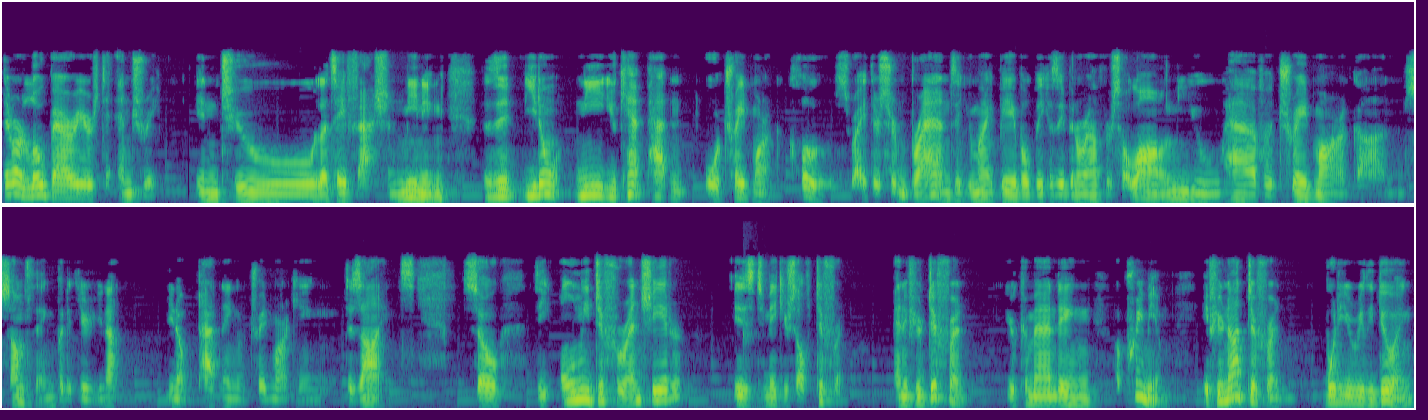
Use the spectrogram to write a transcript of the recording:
there are low barriers to entry into let's say fashion meaning that you don't need you can't patent or trademark clothes right there's certain brands that you might be able because they've been around for so long you have a trademark on something but you're, you're not you know patenting or trademarking designs so the only differentiator is to make yourself different and if you're different you're commanding a premium if you're not different what are you really doing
